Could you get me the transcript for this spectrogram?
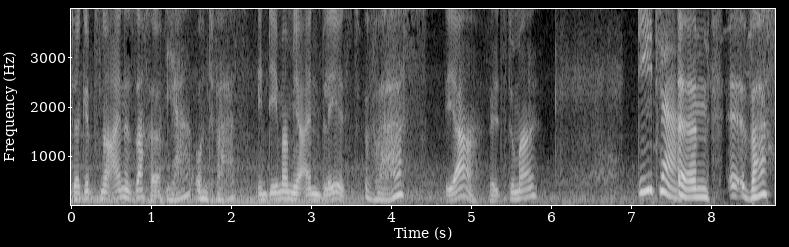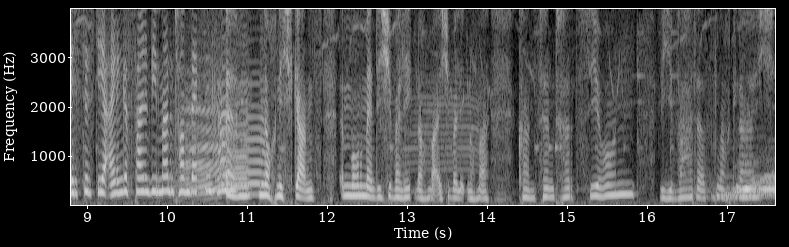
Da gibt's nur eine Sache, Ja, und was? indem er mir einen bläst. Was? Ja, willst du mal? Dieter, Ähm, äh, was? ist es dir eingefallen, wie man Tom wecken kann? Ähm, noch nicht ganz. Moment, ich überleg noch mal, ich überleg noch mal. Konzentration. Wie war das noch gleich?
